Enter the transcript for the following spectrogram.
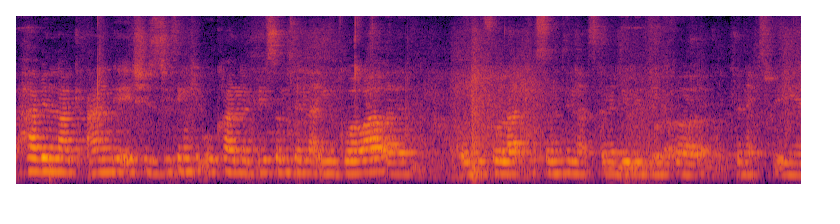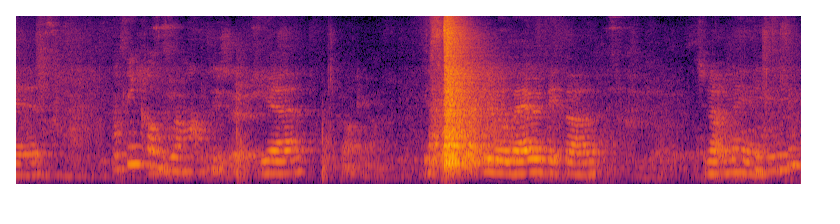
having like anger issues, do you think it will kind of be something that you grow out of? Or do you feel like it's something that's going to be with you for the next few years? I think I'll overall, Yeah? It's good like you're aware of it though. Do you know what I mean?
